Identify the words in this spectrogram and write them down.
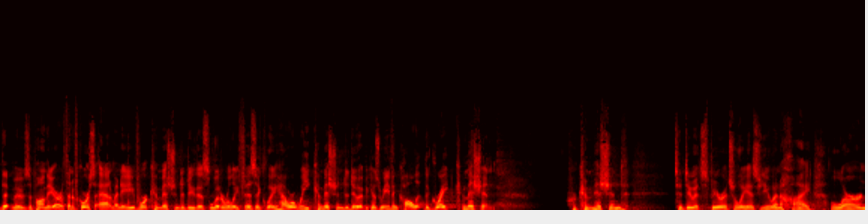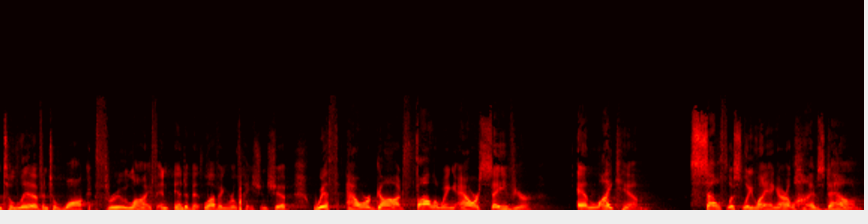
that moves upon the earth. And of course, Adam and Eve were commissioned to do this literally, physically. How are we commissioned to do it? Because we even call it the Great Commission. We're commissioned to do it spiritually as you and I learn to live and to walk through life in intimate, loving relationship with our God, following our Savior, and like Him, selflessly laying our lives down,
